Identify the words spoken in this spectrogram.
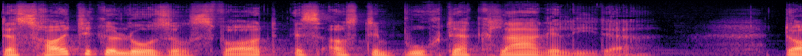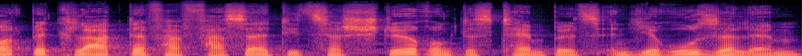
Das heutige Losungswort ist aus dem Buch der Klagelieder. Dort beklagt der Verfasser die Zerstörung des Tempels in Jerusalem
